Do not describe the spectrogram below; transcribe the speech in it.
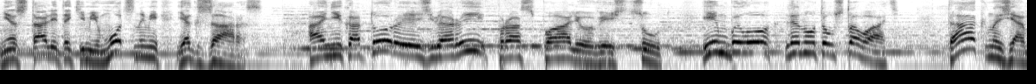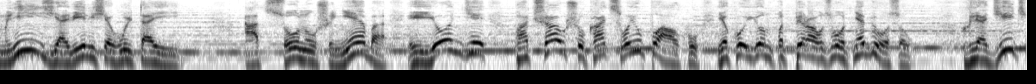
не сталі такімі моцнымі, як зараз. А некаторыя звяры праспалі ўвесь цуд. Ім было лянота ўставаць. Так на зямлі з'явіліся гультаі. Адсунуўшы неба, Йондзі пачаў шукаць сваю палку, якой ён падпіраў звод нябёсаў. Глядзіць,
